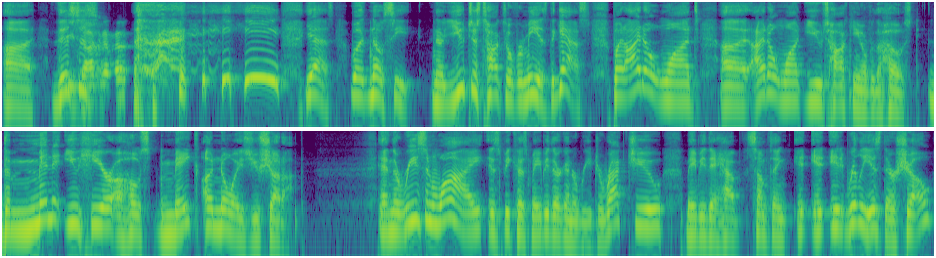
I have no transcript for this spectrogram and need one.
Uh, this is yes, but no. See, no, you just talked over me as the guest, but I don't want uh, I don't want you talking over the host. The minute you hear a host make a noise, you shut up. And the reason why is because maybe they're going to redirect you. Maybe they have something. It, it, it, really is their show.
